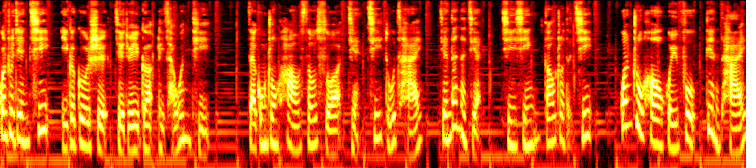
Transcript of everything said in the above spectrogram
关注减七，一个故事解决一个理财问题。在公众号搜索“减七独裁，简单的减，七星高照的七。关注后回复“电台”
